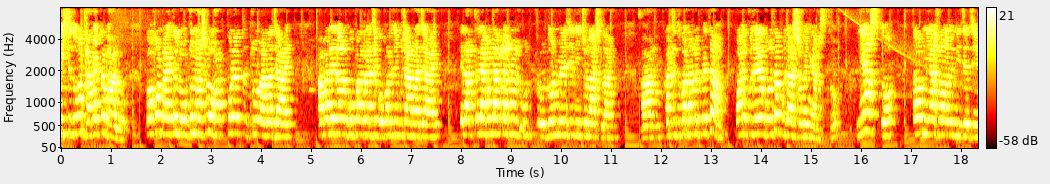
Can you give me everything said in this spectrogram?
মিষ্টির দোকান থাকা একটা ভালো। কখন বাড়িতে লোকজন আসলো হট করে একটু আনা যায়। আবার এই ধরো গোপাল আছে গোপাল কিছু আনা যায়। এ রাত্রে এখন লাগলে, এখন দোল মেরে যে নিয়ে চলে আসলাম। আর কাছে দোকান হলে পেতাম, পরে পূজাকে বলতাম পূজার সময় নিয়ে আসতো। নিয়ে আসতো, তাও নিয়ে আসলাম আমি নিজে যে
